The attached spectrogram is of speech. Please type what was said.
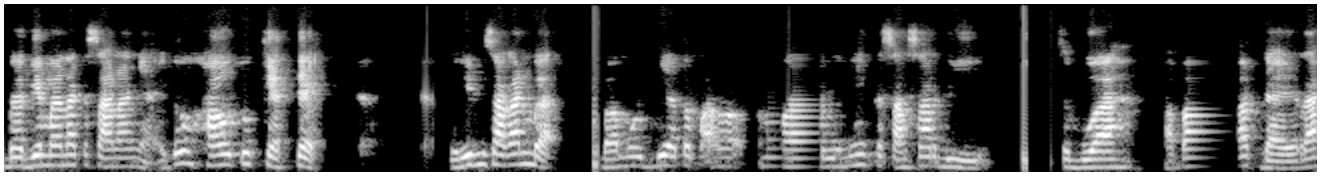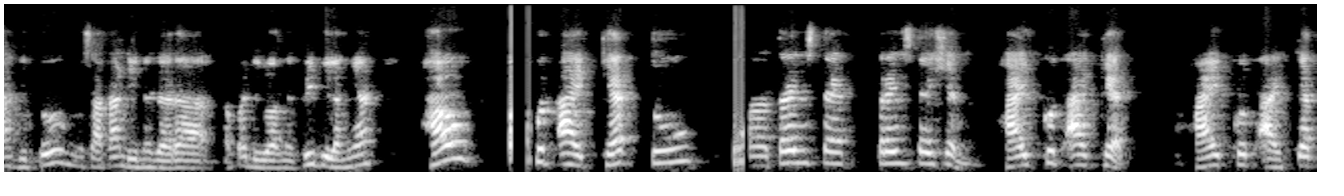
bagaimana ke sananya itu how to get there. Jadi misalkan Mbak Mbak Mudi atau Pak Maru ini kesasar di sebuah apa daerah gitu, misalkan di negara apa di luar negeri bilangnya how could I get to uh, train, sta train station? How could I get? How could I get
